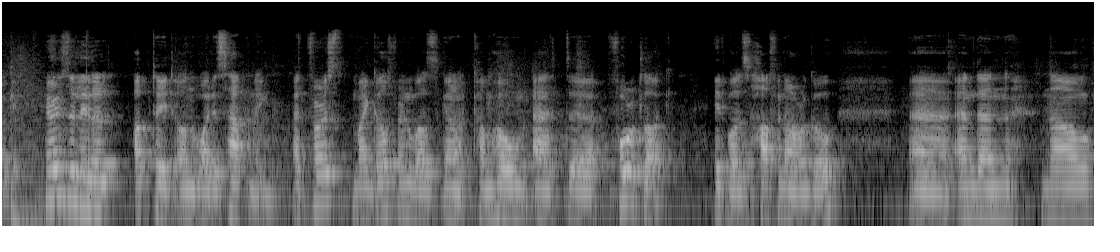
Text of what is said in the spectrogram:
Okay, here's a little update on what is happening. At first, my girlfriend was gonna come home at uh, 4 o'clock. It was half an hour ago. Uh, and then now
